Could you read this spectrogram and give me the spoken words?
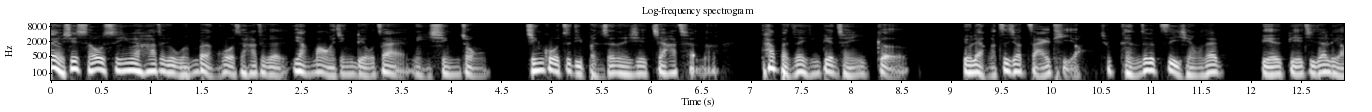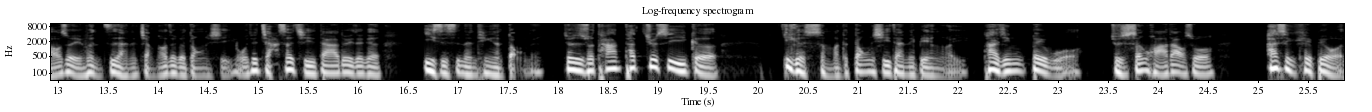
但有些时候是因为它这个文本或者是它这个样貌已经留在你心中，经过自己本身的一些加成呢，它本身已经变成一个有两个字叫载体哦，就可能这个字以前我在别别集在聊的时候也会很自然的讲到这个东西。我就假设其实大家对这个意思是能听得懂的，就是说它它就是一个一个什么的东西在那边而已，它已经被我就是升华到说，它是可以被我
